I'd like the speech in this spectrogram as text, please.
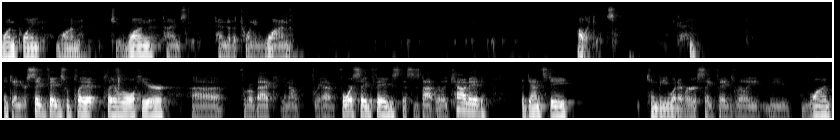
1.121 times 10 to the 21 molecules. Okay. Again, your sig figs would play play a role here. Uh, if we go back, you know, if we have four sig figs, this is not really counted. The density can be whatever sig figs really we we want.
